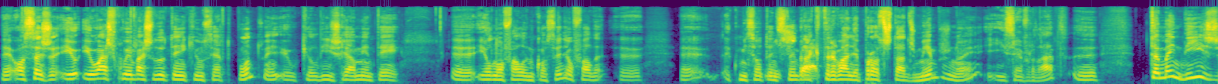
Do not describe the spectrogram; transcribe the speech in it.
eh, ou seja, eu, eu acho que o embaixador tem aqui um certo ponto, eh, o que ele diz realmente é, eh, ele não fala no Conselho, ele fala, a Comissão tem de se lembrar que trabalha para os Estados-membros, não é? Isso é verdade, também diz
